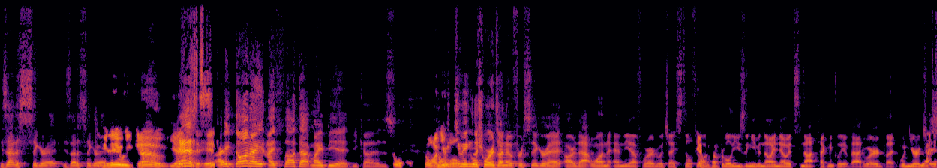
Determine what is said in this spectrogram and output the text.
Is that a cigarette? Is that a cigarette? Here we go. Yes, yes I thought I I thought that might be it because the only two English words I know for cigarette are that one and the F word, which I still feel uncomfortable using, even though I know it's not technically a bad word. But when you're a yes. kid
